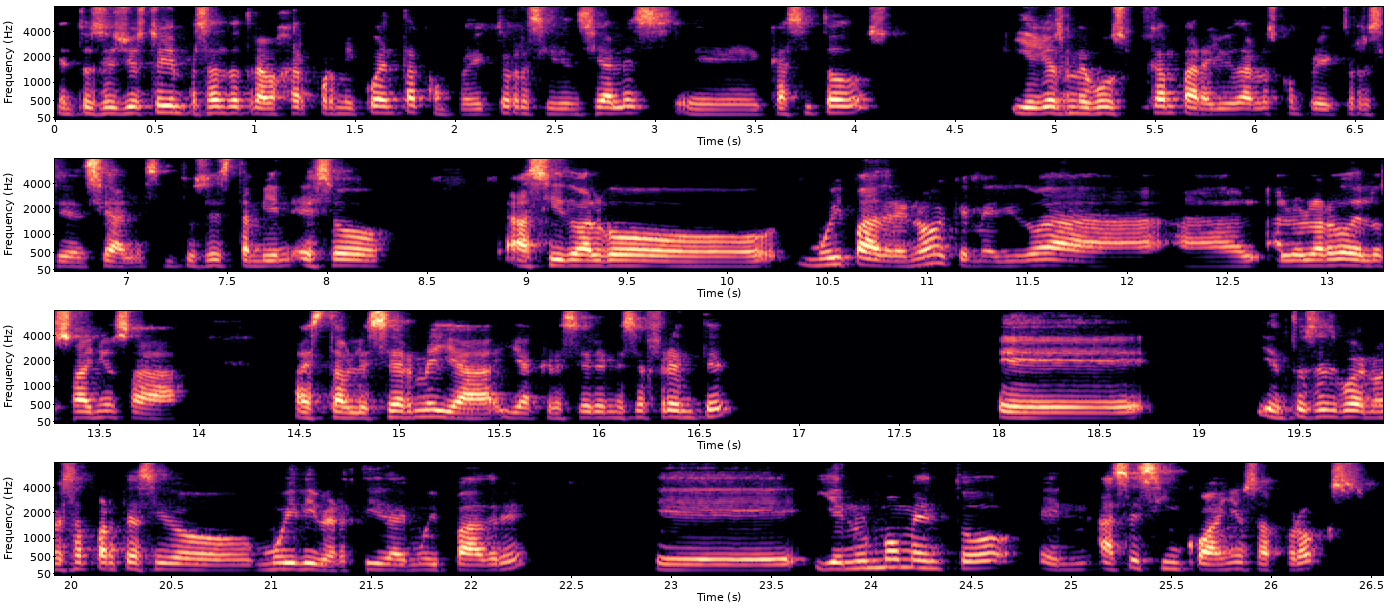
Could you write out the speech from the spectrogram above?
Entonces yo estoy empezando a trabajar por mi cuenta con proyectos residenciales, eh, casi todos, y ellos me buscan para ayudarlos con proyectos residenciales. Entonces también eso ha sido algo muy padre, ¿no? Que me ayudó a, a, lo largo de los años a, a establecerme y, y a, crecer en ese frente. Eh, y entonces, bueno, esa parte ha sido muy divertida y muy padre. Eh, y en un momento, en, hace cinco años aprox,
